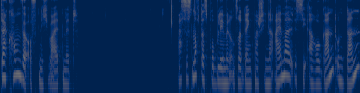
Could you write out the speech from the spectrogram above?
Da kommen wir oft nicht weit mit. Was ist noch das Problem mit unserer Denkmaschine? Einmal ist sie arrogant und dann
